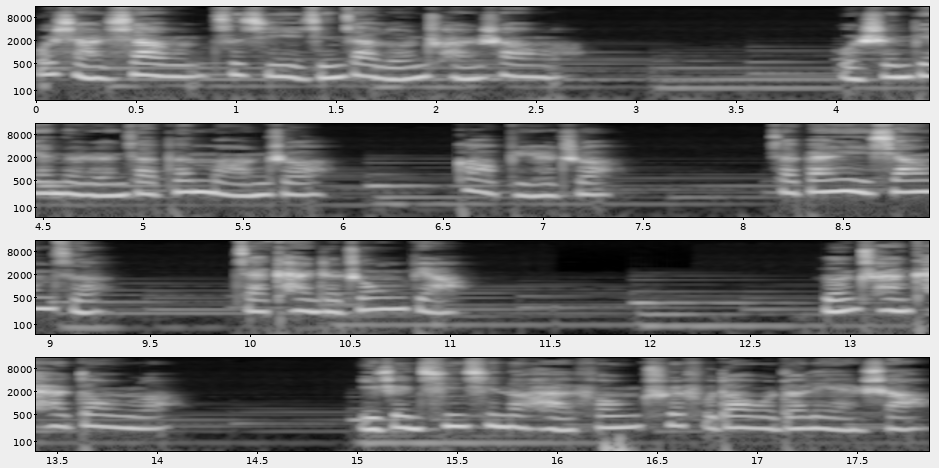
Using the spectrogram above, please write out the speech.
我想象自己已经在轮船上了。我身边的人在奔忙着，告别着，在搬运箱子，在看着钟表。轮船开动了，一阵清新的海风吹拂到我的脸上。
